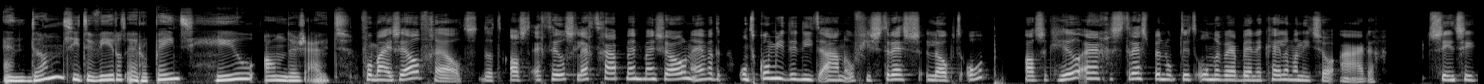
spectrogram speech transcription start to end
En dan ziet de wereld er opeens heel anders uit. Voor mijzelf geldt dat als het echt heel slecht gaat met mijn zoon, hè, want ontkom je er niet aan of je stress loopt op. Als ik heel erg gestrest ben op dit onderwerp, ben ik helemaal niet zo aardig sinds ik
